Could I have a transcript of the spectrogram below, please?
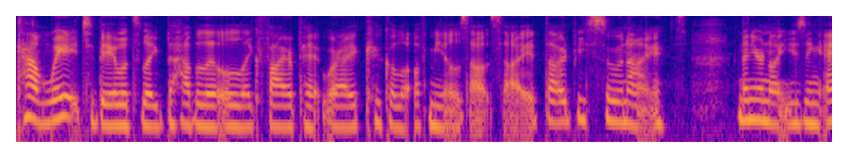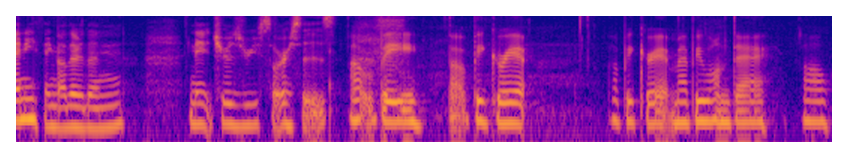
can't wait to be able to like have a little like fire pit where I cook a lot of meals outside. That would be so nice. And then you're not using anything other than nature's resources. That would be that would be great. That'd be great. Maybe one day I'll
